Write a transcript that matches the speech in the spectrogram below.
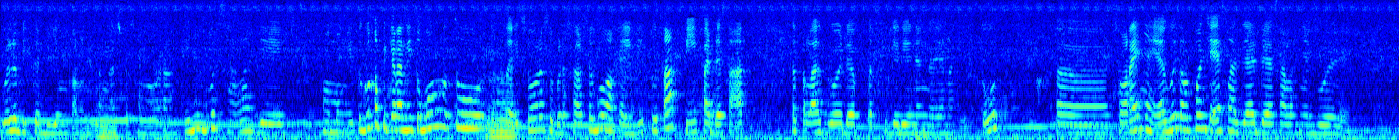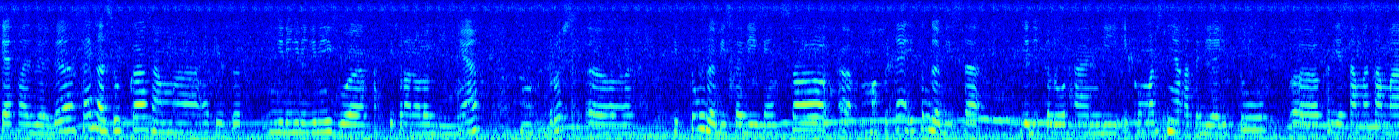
Gue lebih ke diem kalau misalnya nggak suka sama orang. Kayaknya gue salah deh ngomong itu. Gue kepikiran itu mulu tuh. Itu Hmm. tadi sore sebenarnya seharusnya gue gak kayak gitu. Tapi pada saat setelah gue dapet kejadian yang gak enak itu eh, sorenya ya gue telepon CS Lazada salahnya gue. CS Lazada saya nggak suka sama attitude gini gini gini gue kasih kronologinya. Hmm, terus eh, itu nggak bisa di cancel eh, maksudnya itu nggak bisa jadi keluhan di e-commerce-nya kata dia itu eh, kerjasama sama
